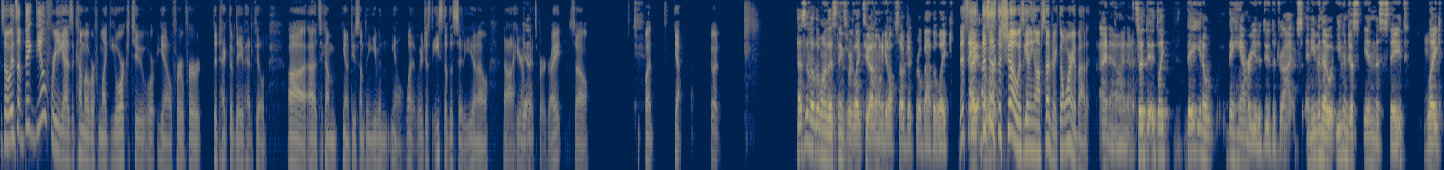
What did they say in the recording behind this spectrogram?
so it's a big deal for you guys to come over from like York to or you know for for Detective Dave Headfield uh, uh to come you know do something even you know what we're just east of the city you know uh here in Pittsburgh right so but yeah go ahead that's another one of those things where like too. I don't want to get off subject real bad, but like this is I- I this is want- the show is getting off subject don't worry about it I know, I know. So like they, you know, they hammer you to do the drives, and even though even just in the state, Mhm. like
